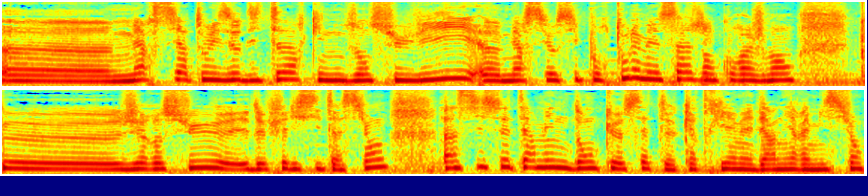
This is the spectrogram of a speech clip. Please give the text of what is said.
Euh, merci à tous les auditeurs qui nous ont suivis. merci aussi pour tous les messages d'encouragement que j'ai reçus et de félicitations. Ainsi se termine donc cette quatrième et dernière émission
